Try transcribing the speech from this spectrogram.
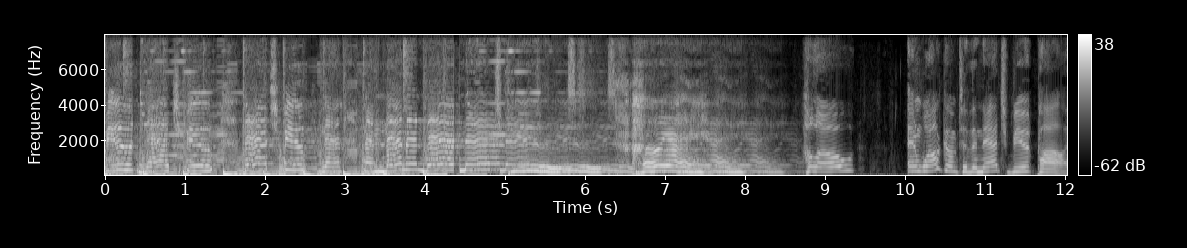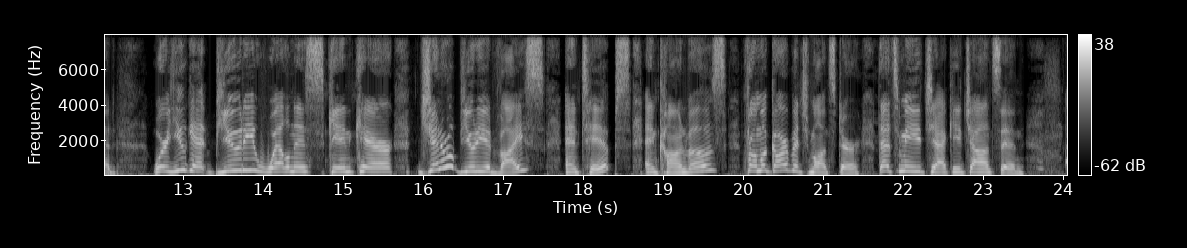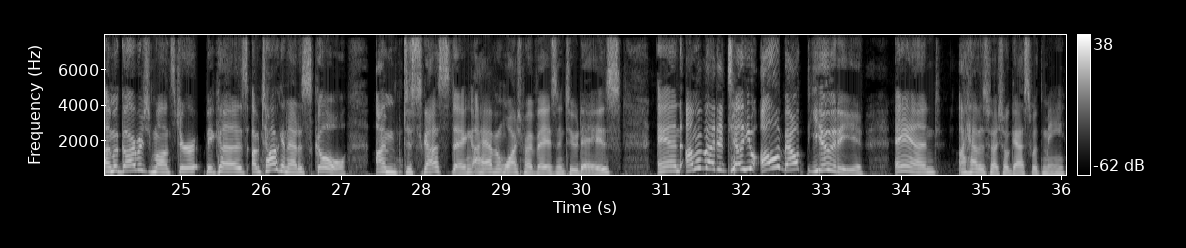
beaut, natch beaut, na na na na na natch. Oh yeah. Hello, and welcome to the Natch Beaut Pod, where you get beauty, wellness, skincare, general beauty advice, and tips and convos from a garbage monster. That's me, Jackie Johnson. I'm a garbage monster because I'm talking out of school. I'm disgusting. I haven't washed my face in two days. And I'm about to tell you all about beauty. And I have a special guest with me.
